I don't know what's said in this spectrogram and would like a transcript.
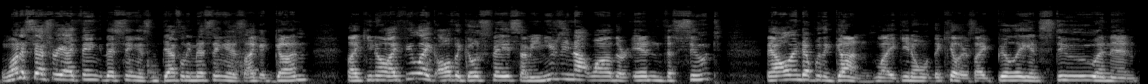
one accessory I think this thing is definitely missing is like a gun. Like, you know, I feel like all the Ghostface, I mean, usually not while they're in the suit, they all end up with a gun. Like, you know, the killers, like Billy and Stu, and then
